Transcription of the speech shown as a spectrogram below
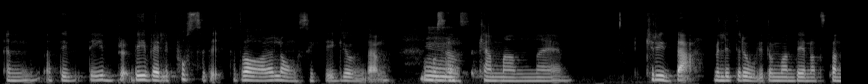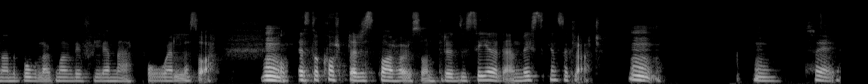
en, att det, det, är, det är väldigt positivt att vara långsiktig i grunden. Mm. Och sen så kan man eh, krydda med lite roligt om man, det är något spännande bolag man vill följa med på eller så. Mm. Och desto kortare sparhorisont reducerar den risken såklart. Mm. Mm. Så är det.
